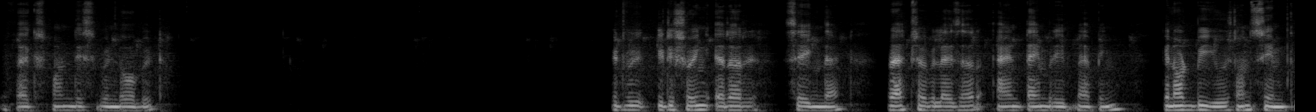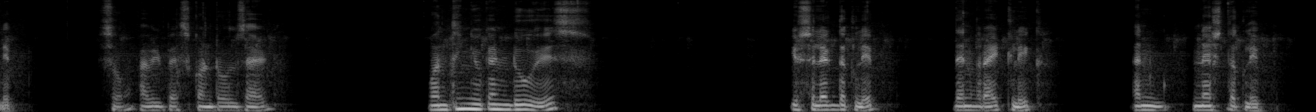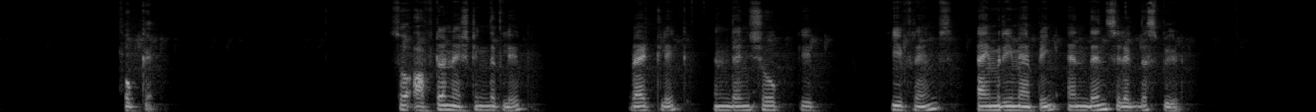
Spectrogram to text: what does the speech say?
if I expand this window a bit it will it is showing error saying that wrap stabilizer and time remapping cannot be used on same clip. So I will press ctrl Z. One thing you can do is you select the clip then right click and nest the clip. Okay so after nesting the clip right click and then show clip keyframes time remapping and then select the speed.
